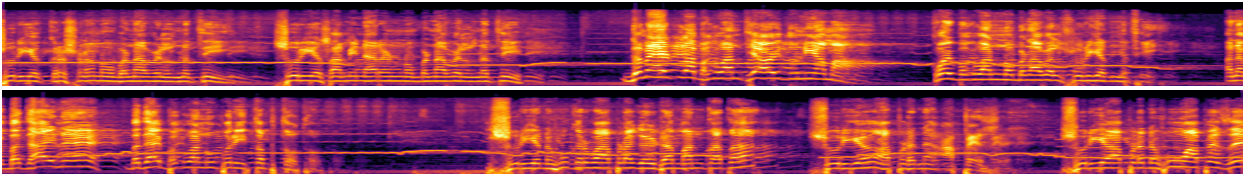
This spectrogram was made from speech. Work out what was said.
સૂર્ય કૃષ્ણનો બનાવેલ નથી. સૂર્ય સ્વામિનારાયણનો બનાવેલ નથી. ગમે એટલા ભગવાન થયા હોય દુનિયામાં, કોઈ ભગવાનનો બનાવેલ સૂર્ય નથી. અને બધાયને, બધાય ભગવાન ઉપર ઈ તપતો હતો. સૂર્યને શું કરવા આપણા ગયઢા માનતા હતા? સૂર્ય આપણને આપે છે. સૂર્ય આપણને શું આપે છે?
